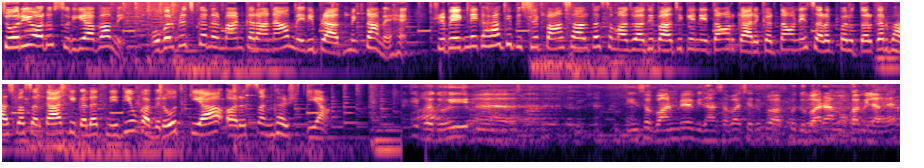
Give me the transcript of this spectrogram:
चोरी और सुरियावा में ओवरब्रिज का निर्माण कराना मेरी प्राथमिकता में है। श्री बेग ने कहा कि पिछले पाँच साल तक समाजवादी पार्टी के नेताओं और कार्यकर्ताओं ने सड़क पर उतरकर भाजपा सरकार की गलत नीतियों का विरोध किया और संघर्ष किया। भदोही तीन सौ बानवे विधानसभा क्षेत्र को आपको दोबारा मौका मिला है।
